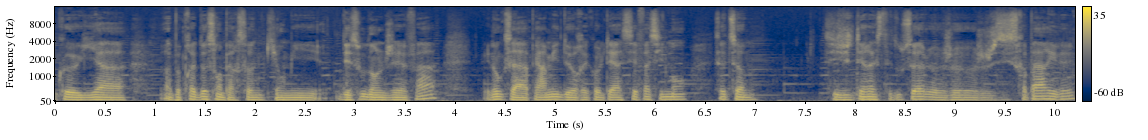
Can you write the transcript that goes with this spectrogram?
Donc, euh, il y a à peu près 200 personnes qui ont mis des sous dans le GFA, et donc ça a permis de récolter assez facilement cette somme. Si j'étais resté tout seul, je n'y serais pas arrivé.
